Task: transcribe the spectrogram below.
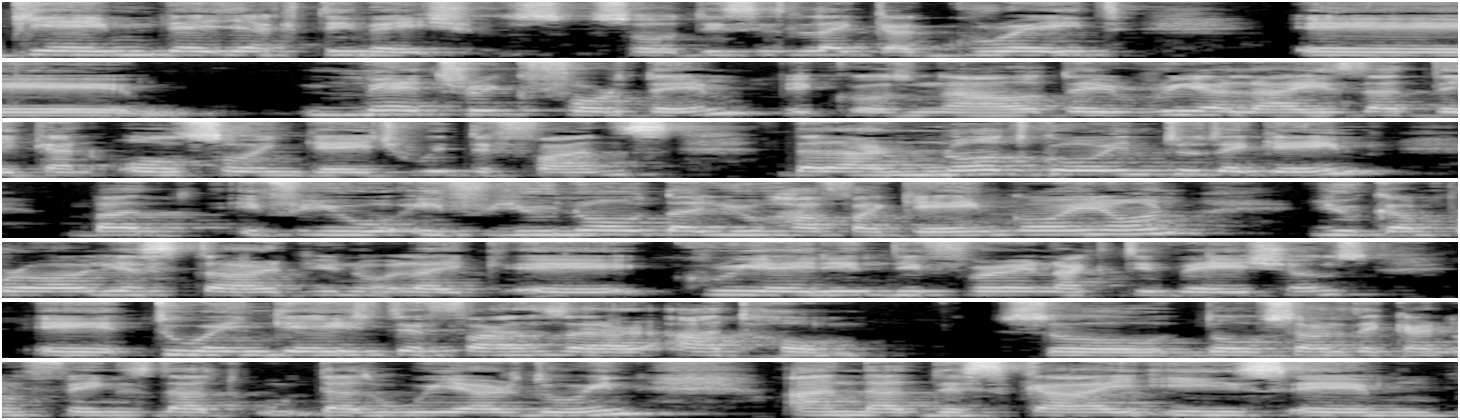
game day activations. So this is like a great metric for them because now they realize that they can also engage with the fans that are not going to the game. But if you if you know that you have a game going on, you can probably start you know like uh, creating different activations uh, to engage the fans that are at home. So those are the kind of things that that we are doing, and that the Sky is um,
